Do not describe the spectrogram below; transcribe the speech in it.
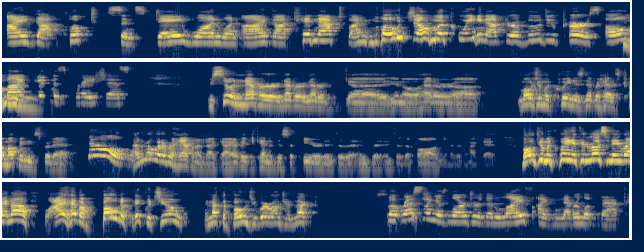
I got hooked since day one when I got kidnapped by Mojo McQueen after a voodoo curse. Oh my Ooh. goodness gracious! We still never, never, never, uh, you know, had our. Uh, Mojo McQueen has never had his comeuppings for that. No, I don't know whatever happened to that guy. I think he kind of disappeared into the into into the fog and everything like that. Mojo McQueen, if you're listening right now, well, I have a bone to pick with you, and not the bones you wear around your neck. So, but wrestling is larger than life. I've never looked back.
